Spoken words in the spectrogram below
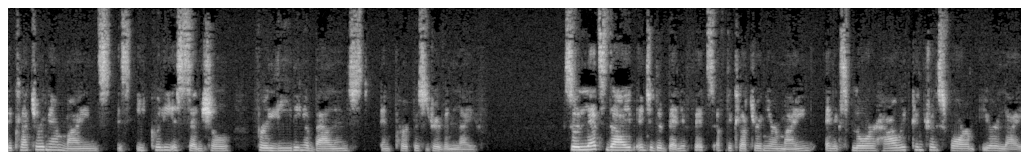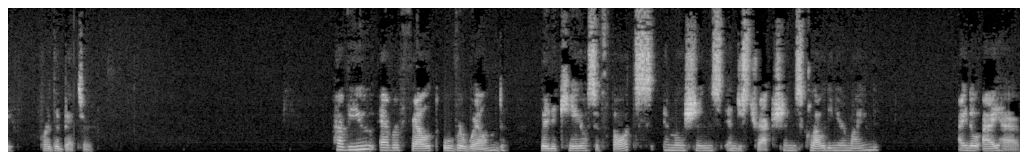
decluttering our minds is equally essential for leading a balanced and purpose-driven life. So let's dive into the benefits of decluttering your mind and explore how it can transform your life for the better. Have you ever felt overwhelmed by the chaos of thoughts, emotions, and distractions clouding your mind? I know I have.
